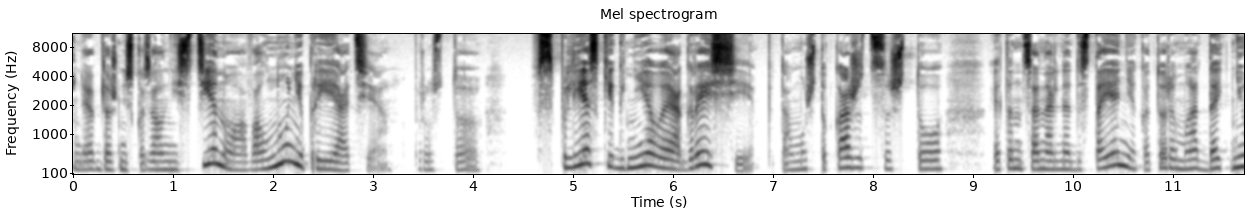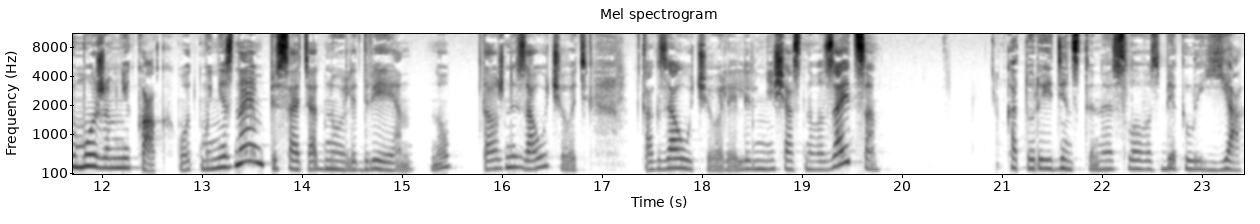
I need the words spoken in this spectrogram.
я бы даже не сказала не стену, а волну неприятия, просто всплески гнева и агрессии, потому что кажется, что это национальное достояние, которое мы отдать не можем никак. Вот мы не знаем писать одну или две «н», но должны заучивать, как заучивали, или несчастного зайца, который единственное слово с беглый «я»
